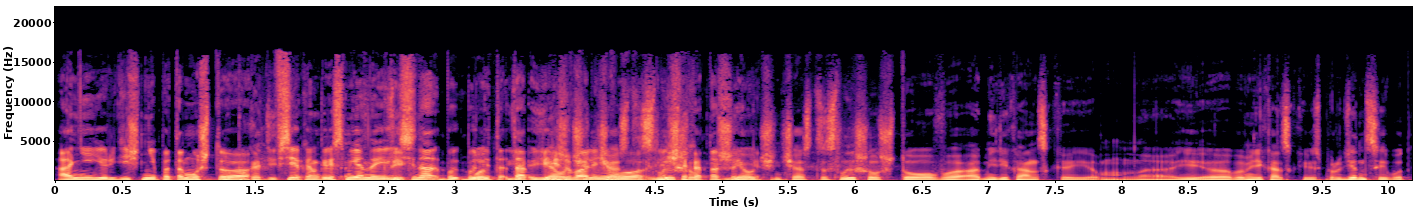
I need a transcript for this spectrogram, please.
а не юридические, не потому, что ну, все конгрессмены Виктор, и сенат были вот так я, переживали я его слышал, личных отношениях. Я очень часто слышал, что в американской, э, в американской юриспруденции, вот,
